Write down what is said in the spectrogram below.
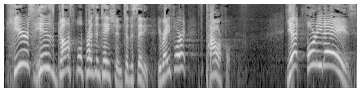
Here's his gospel presentation to the city. You ready for it? It's powerful. Yet 40 days,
